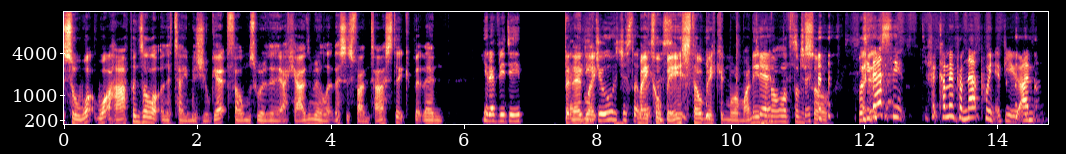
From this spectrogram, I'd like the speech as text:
so what what happens a lot of the time is you'll get films where the academy are like this is fantastic but then Your everyday, but then like Joe just like michael bay still making more money than all of them so but See, that's the coming from that point of view. I'm,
